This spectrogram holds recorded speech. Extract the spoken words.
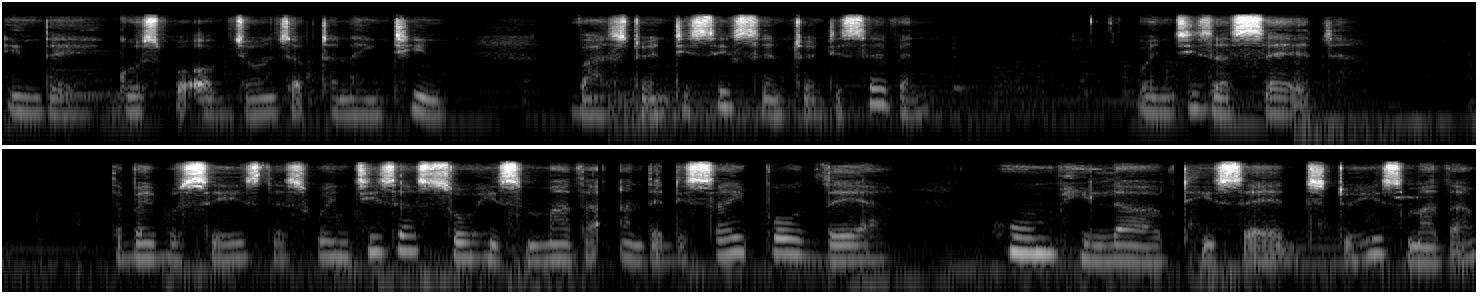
in the Gospel of John, chapter 19, verse 26 and 27, when Jesus said, the Bible says this when Jesus saw his mother and the disciple there whom he loved, he said to his mother,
